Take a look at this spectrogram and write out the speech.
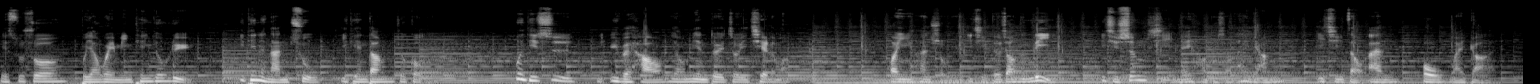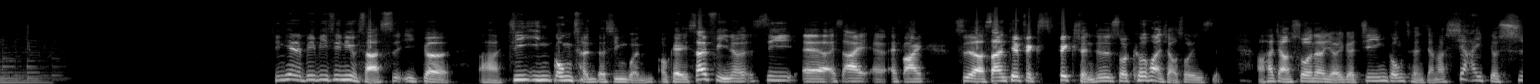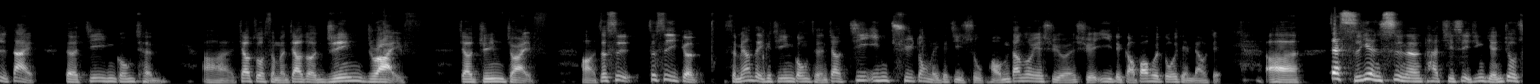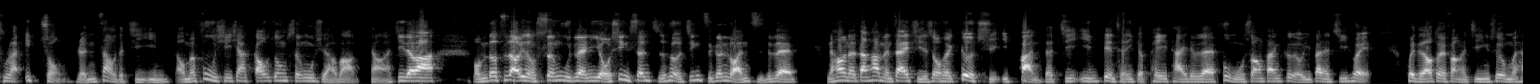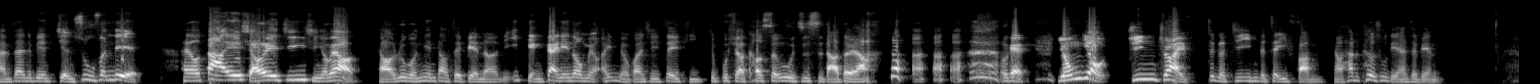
耶稣说：“不要为明天忧虑，一天的难处一天当就够了。问题是，你预备好要面对这一切了吗？”欢迎和守愚一起得着能力，一起升起美好的小太阳，一起早安。Oh my God！今天的 BBC News 啊，是一个啊基因工程的新闻。OK，Sci-Fi 呢，C 呃 S I F I 是啊 Scientific Fiction，就是说科幻小说的意思。啊，他讲说呢，有一个基因工程，讲到下一个世代的基因工程啊，叫做什么？叫做 Gene Drive，叫 Gene Drive。啊，这是这是一个什么样的一个基因工程？叫基因驱动的一个技术。好，我们当中也许有人学医的，搞不好会多一点了解。啊，在实验室呢，它其实已经研究出来一种人造的基因。我们复习一下高中生物学好不好？啊，记得吧？我们都知道一种生物，对不对？你有性生殖会有精子跟卵子，对不对？然后呢，当他们在一起的时候，会各取一半的基因变成一个胚胎，对不对？父母双方各有一半的机会会得到对方的基因，所以我们还在那边减数分裂，还有大 A 小 A 基因型有没有？好，如果念到这边呢，你一点概念都没有，哎，没有关系，这一题就不需要靠生物知识答对啦。OK，拥有 Gene Drive 这个基因的这一方啊，它的特殊点在这边，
